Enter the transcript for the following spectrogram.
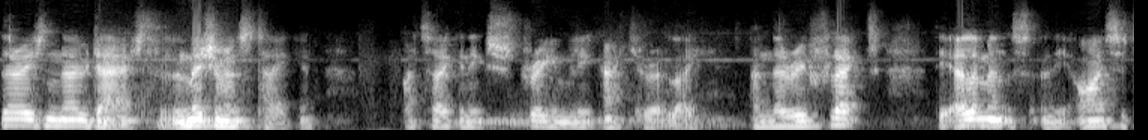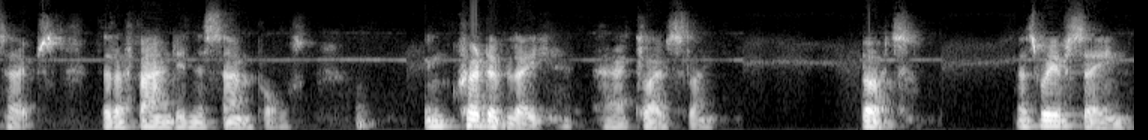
there is no doubt that the measurements taken are taken extremely accurately and they reflect the elements and the isotopes that are found in the samples incredibly uh, closely. But, as we have seen,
